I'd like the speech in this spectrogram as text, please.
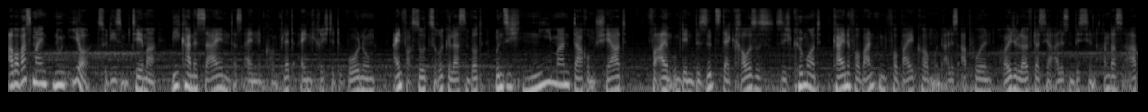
Aber was meint nun ihr zu diesem Thema? Wie kann es sein, dass eine komplett eingerichtete Wohnung einfach so zurückgelassen wird und sich niemand darum schert, vor allem um den Besitz der Krauses sich kümmert, keine Verwandten vorbeikommen und alles abholen. Heute läuft das ja alles ein bisschen anders ab.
